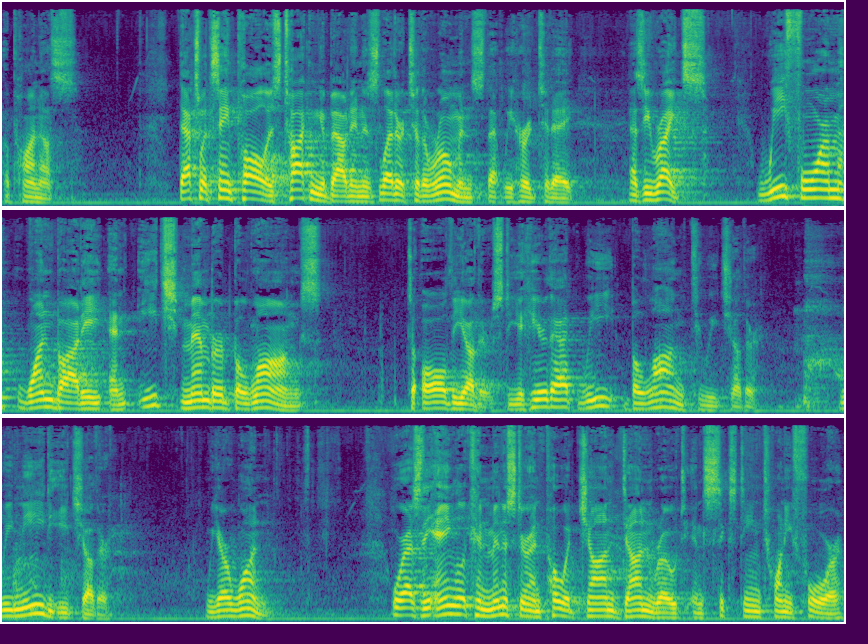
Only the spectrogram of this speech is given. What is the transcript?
upon us? That's what St. Paul is talking about in his letter to the Romans that we heard today, as he writes We form one body, and each member belongs to all the others. Do you hear that? We belong to each other, we need each other. We are one. Whereas the Anglican minister and poet John Donne wrote in 1624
